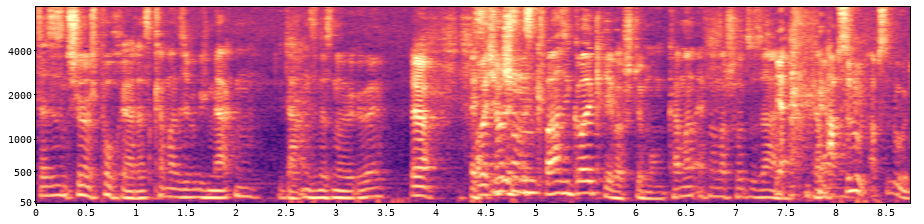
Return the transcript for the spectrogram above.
Das ist ein schöner Spruch, ja, das kann man sich wirklich merken. Die Daten sind das neue Öl. Ja, Es, aber ich höre es schon ist quasi Goldgräberstimmung, kann man einfach mal schon so sagen. kann man absolut, absolut.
